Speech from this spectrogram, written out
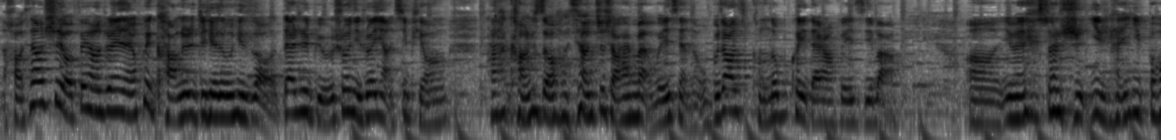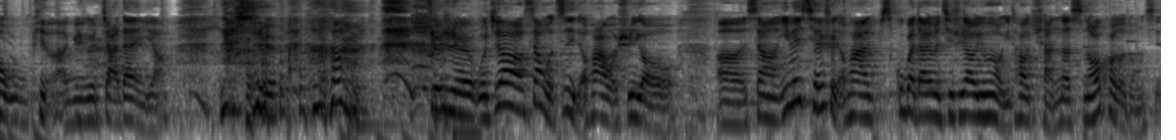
好像是有非常专业的人会扛着这些东西走，但是比如说你说氧气瓶，它扛着走好像至少还蛮危险的，我不知道可能都不可以带上飞机吧。嗯，因为算是易燃易爆物品了，跟个炸弹一样。但是，就是我知道，像我自己的话，我是有，呃，像因为潜水的话，scuba diving 其实要拥有一套全的 snorkel 的东西，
